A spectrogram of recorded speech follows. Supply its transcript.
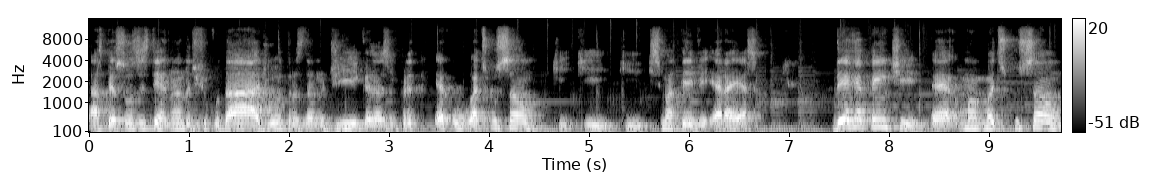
as pessoas externando dificuldade, outras dando dicas, as empresas, é, a discussão que, que, que, que se manteve era essa. De repente, é uma, uma, discussão,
